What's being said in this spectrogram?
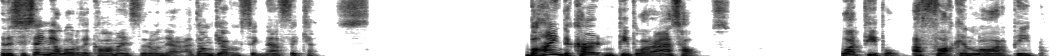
And it's the same with a lot of the comments that are on there. I don't give them significance. Behind the curtain, people are assholes. What people? A fucking lot of people.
